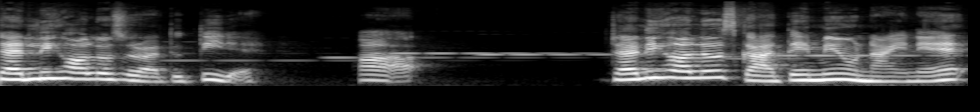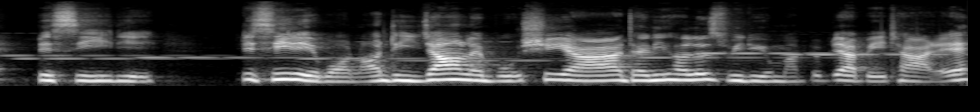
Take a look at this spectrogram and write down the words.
Deadly Hallows ဆိုတာသူသိတယ်အာ Deadly Hallows ကတင်မင်းကိုနိုင်တဲ့ပစ္စည်းတွေ ပစ္စည်းတွေပေါ့နော်ဒီကြောင့်လည်းပို့ရှေ့က Daily Hollows video မှာပြပြပေးထားတယ်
